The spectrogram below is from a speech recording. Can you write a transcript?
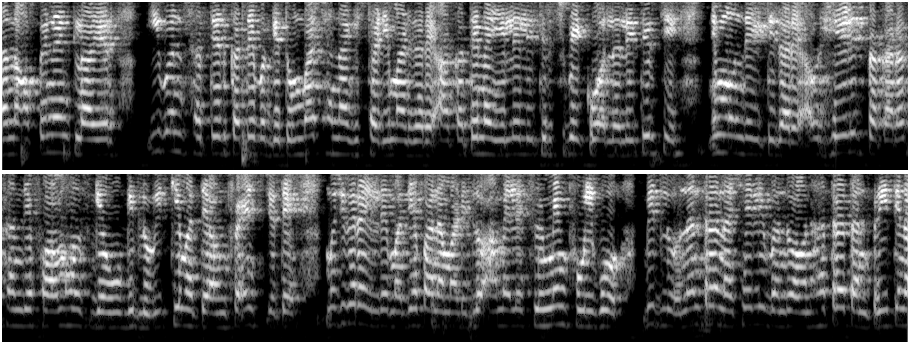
ನನ್ನ ಅಪೋನೆಂಟ್ ಲಾಯರ್ ಈ ಒಂದು ಸತ್ಯದ ಕತೆ ಬಗ್ಗೆ ತುಂಬಾ ಚೆನ್ನಾಗಿ ಸ್ಟಡಿ ಮಾಡಿದ್ದಾರೆ. ಆ ಕತೆನ ಎಲ್ಲೆಲ್ಲಿ ತಿರ್ಚಬೇಕು, ಅಲ್ಲಲ್ಲಿ ತಿರ್ಚಿ ನಿಮ್ ಮುಂದೆ ಇಟ್ಟಿದ್ದಾರೆ. ಅವ್ರು ಹೇಳಿದ ಪ್ರಕಾರ ಸಂಧ್ಯಾ ಫಾರ್ಮ್ ಹೌಸ್ಗೆ ಹೋಗಿದ್ಲು. ವಿಕ್ಕಿ ಮತ್ತೆ ಅವ್ನ ಫ್ರೆಂಡ್ಸ್ ಜೊತೆ ಮುಜುಗರ ಇಲ್ಲದೆ ಮದ್ಯಪಾನ ಮಾಡಿದ್ಲು. ಆಮೇಲೆ ಸ್ವಿಮ್ಮಿಂಗ್ ಪೂಲ್ಗೂ ಬಿದ್ಲು. ನಂತರ ನಶೆಯಲ್ಲಿ ಬಂದು ಅವನ ಹತ್ರ ತನ್ನ ಪ್ರೀತಿನ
